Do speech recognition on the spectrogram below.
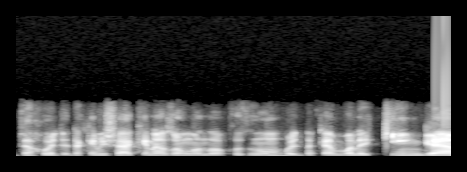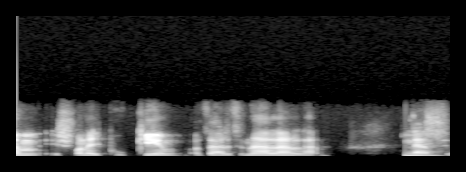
de hogy nekem is el kéne azon gondolkoznom, hogy nekem van egy Kingem, és van egy Pukim az Arsenal ellen. Nem. És,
